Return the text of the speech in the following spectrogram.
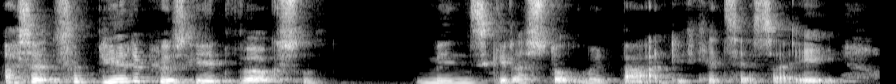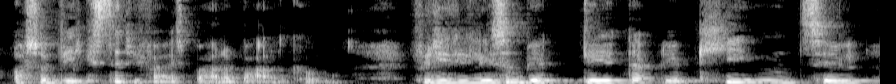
og så, så bliver det pludselig et voksen menneske, der står med et barn, de kan tage sig af, og så vækster de faktisk bare, når barnet kommer. Fordi det ligesom bliver det, der bliver kimen til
